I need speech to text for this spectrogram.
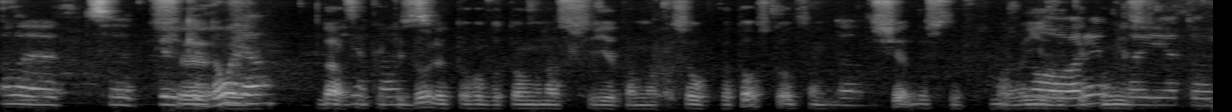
Але це тільки Це- доля. Да, це тільки доля того, бо там у нас ще є там на Котовського, там Да. ще десь можна Нова їздити по місту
